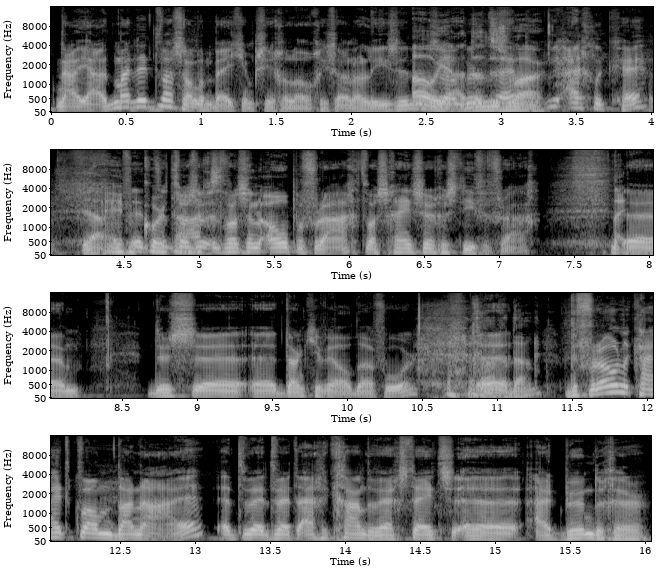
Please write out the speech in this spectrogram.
Nou ja, maar dit was al een beetje een psychologische analyse. Oh ja, dat is waar. Eigenlijk, hè? Ja. Even Het, kort het, was, het was een open vraag. Het was geen suggestieve vraag. Nee. Ehm, dus eh eh dank je wel daarvoor. Graag gedaan. de vrolijkheid kwam daarna. Hè? Het, werd, het werd eigenlijk gaandeweg steeds eh, uitbundiger,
